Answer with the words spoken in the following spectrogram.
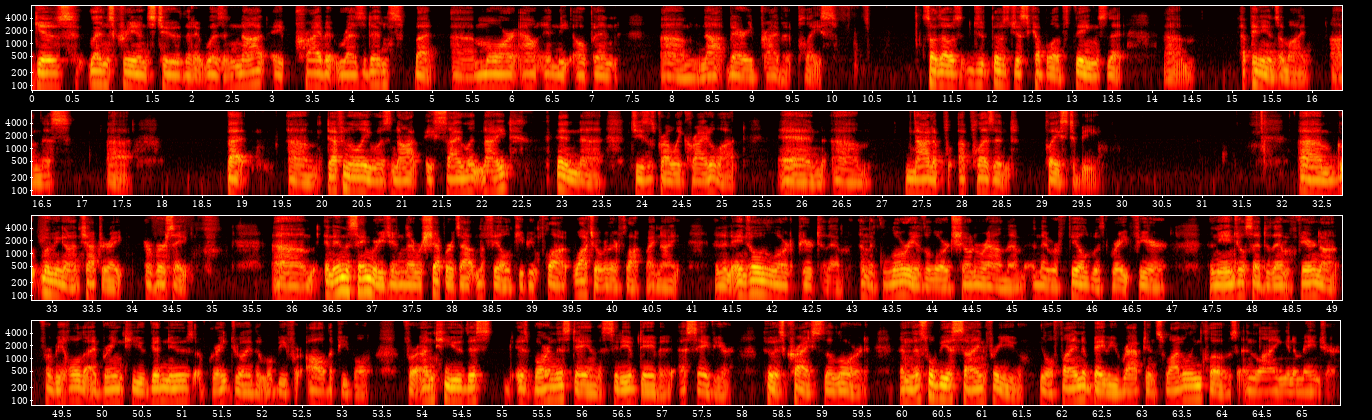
gives lends credence to that it was not a private residence but uh, more out in the open um, not very private place. So those those just a couple of things that um, opinions of mine on this uh, but um, definitely was not a silent night and uh, Jesus probably cried a lot, and um, not a, a, pleasant place to be. Um, moving on, chapter 8, or verse 8. Um, and in the same region, there were shepherds out in the field keeping flock, watch over their flock by night. And an angel of the Lord appeared to them, and the glory of the Lord shone around them, and they were filled with great fear. And the angel said to them, Fear not, for behold, I bring to you good news of great joy that will be for all the people. For unto you this is born this day in the city of David a Savior, who is Christ the Lord. And this will be a sign for you. You will find a baby wrapped in swaddling clothes and lying in a manger.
